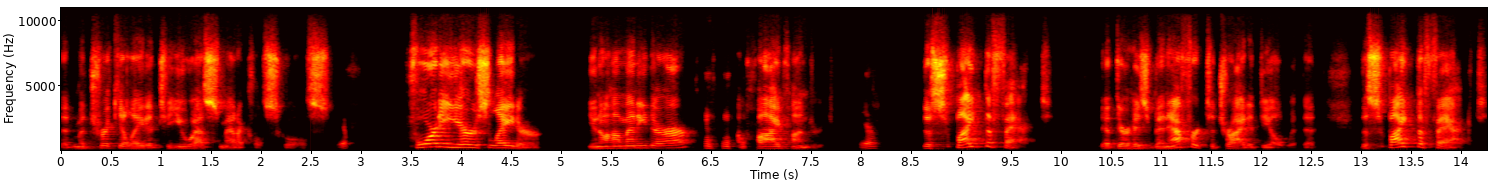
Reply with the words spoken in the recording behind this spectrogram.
that matriculated to US medical schools. Yep. 40 years later, you know how many there are? 500. Yeah. Despite the fact that there has been effort to try to deal with it, despite the fact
